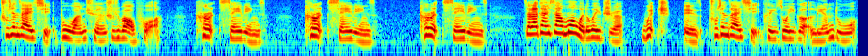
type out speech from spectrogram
出现在一起，不完全失去爆破。current savings，current savings，current savings。再来看一下末尾的位置，which is 出现在一起，可以做一个连读，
